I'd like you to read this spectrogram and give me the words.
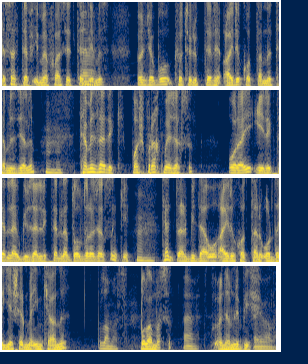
esas defi mefasit dediğimiz evet. önce bu kötülükleri ayrı kodlarını temizleyelim. Hı hı. Temizledik. Boş bırakmayacaksın. Orayı iyiliklerle, güzelliklerle dolduracaksın ki hı hı. tekrar bir daha o ayrı kodları orada yeşerme imkanı bulamasın. Bulamasın. Evet. Bu önemli bir iş. Eyvallah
